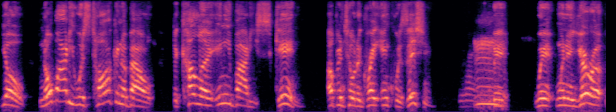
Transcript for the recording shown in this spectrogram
yo, nobody was talking about the color of anybody's skin up until the Great Inquisition. Right. Mm. When, when, when in Europe,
